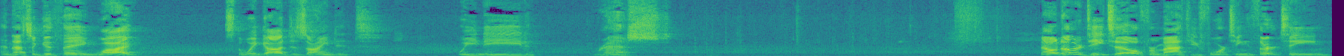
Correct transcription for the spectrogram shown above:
And that's a good thing. Why? It's the way God designed it. We need rest. Now, another detail from Matthew 14 13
